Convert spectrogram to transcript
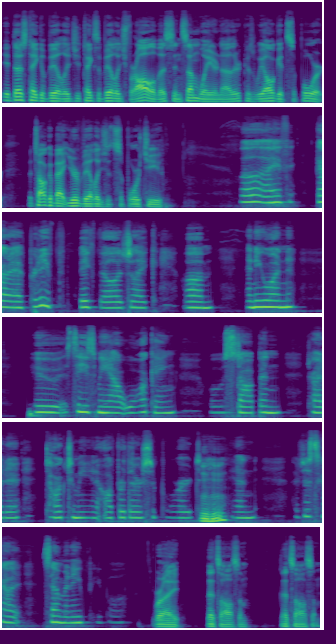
it does take a village. It takes a village for all of us in some way or another because we all get support. But talk about your village that supports you. Well, I've got a pretty big village. Like, um, anyone who sees me out walking will stop and try to talk to me and offer their support. Mm-hmm. And I've just got so many people. Right. That's awesome. That's awesome.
